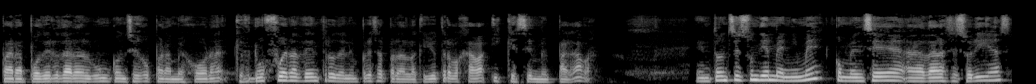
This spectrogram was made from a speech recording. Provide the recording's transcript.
para poder dar algún consejo para mejora que no fuera dentro de la empresa para la que yo trabajaba y que se me pagaba. Entonces un día me animé, comencé a dar asesorías,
